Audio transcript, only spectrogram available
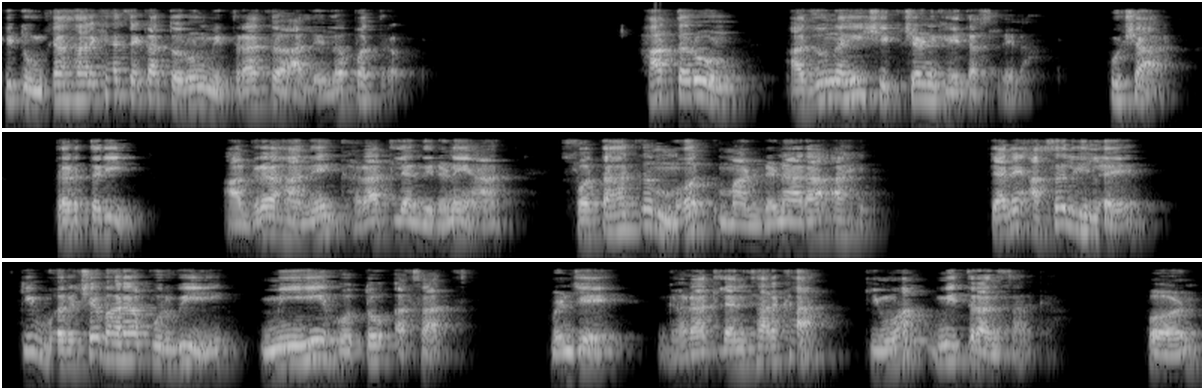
की तुमच्यासारख्याच एका तरुण मित्राचं आलेलं पत्र. हा तरुण अजूनही शिक्षण घेत असलेला. हुशार. तर तरी आग्रहाने घरातल्या निर्णयात स्वतःचं मत मांडणारा आहे. त्याने असं लिहिलंय की वर्षभरापूर्वी मीही होतो असाच. म्हणजे घरातल्यांसारखा किंवा मित्रांसारखा. पण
